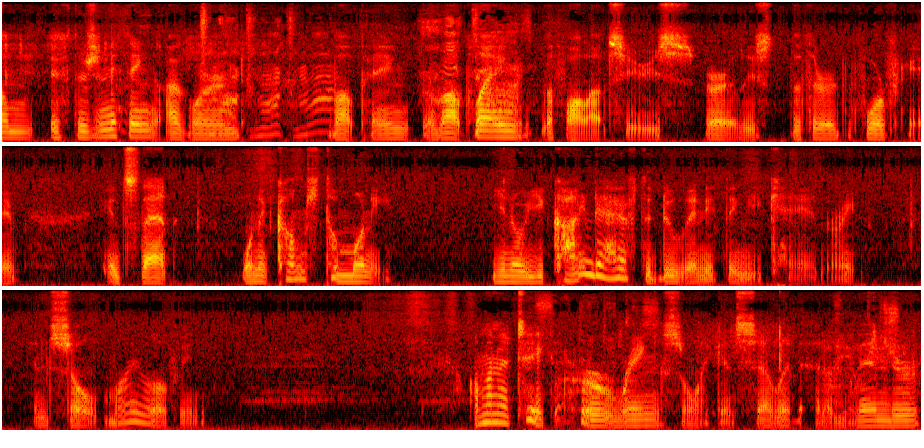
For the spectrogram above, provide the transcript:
um, if there's anything I've learned about paying about playing the Fallout series, or at least the third and fourth game, it's that when it comes to money, you know, you kind of have to do anything you can, right? And so, my loving, I'm gonna take her ring so I can sell it at a vendor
